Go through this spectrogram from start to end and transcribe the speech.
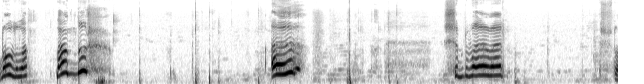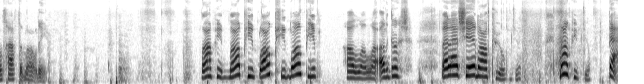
Ne oldu lan? Lan dur. Aa. Şimdi bana ver. Şunu satın alayım. Ne yapayım, ne yapayım, ne yapayım, ne yapayım? Allah Allah arkadaş. Ben her şeye ne yapıyorum diyor. Ne yapayım diyor. Ben.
